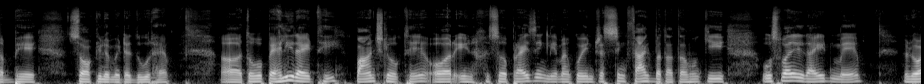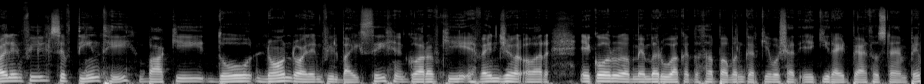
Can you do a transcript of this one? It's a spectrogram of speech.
नब्बे, सौ किलोमीटर दूर है। तो वो पहली राइड थी, पाँच लोग थे और सरप्राइजिंगली मैं आपको इंटरेस्टिंग फैक्ट बताता हूँ कि उस वाली राइड में रॉयल इनफील्ड सिर्फ़ तीन थी, बाकी दो नॉन रॉयल इनफील्ड बाइक्स थी। गौरव की एवेंजर और एक और मेंबर हुआ करता था, पवन करके, वो शायद एक ही राइड पे आया था उस टाइम पे।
